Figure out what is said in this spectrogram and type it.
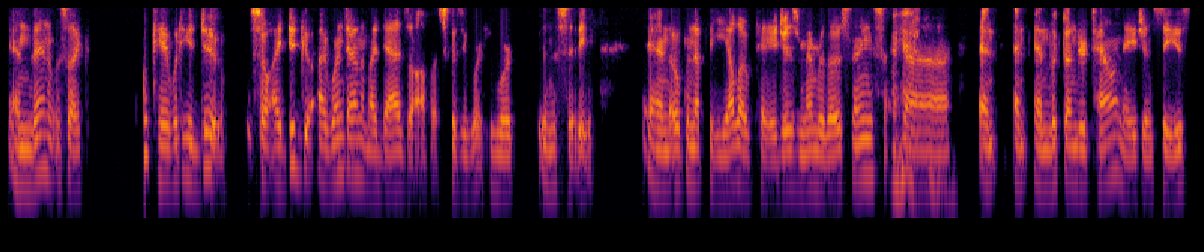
And then it was like okay, what do you do? So I did go, I went down to my dad's office because he worked, he worked in the city and opened up the yellow pages. Remember those things? uh, and, and, and looked under talent agencies,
